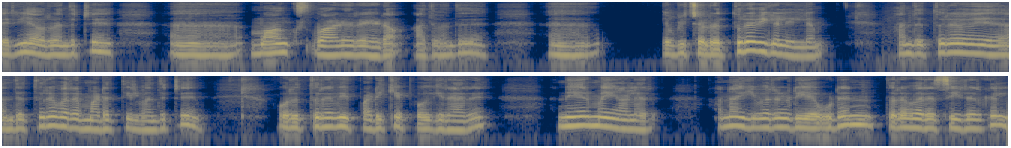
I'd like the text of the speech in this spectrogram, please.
பெரிய அவர் வந்துட்டு மாங்க்ஸ் வாழுற இடம். அது வந்து எப்படி சொல்கிறது துறவிகள் இல்லம். அந்த துறவி அந்த துறவர மடத்தில் வந்துட்டு ஒரு துறவி படிக்க போகிறாரு. நேர்மையாளர். ஆனால் இவருடைய உடன் துறவர சீடர்கள்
